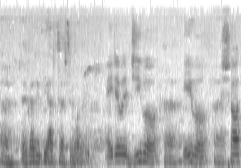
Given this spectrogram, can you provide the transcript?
হ্যাঁ সেখানে কি আস্তে আস্তে বলে এইটা বলে জীব এব সৎ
